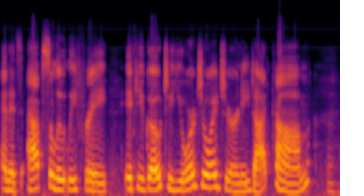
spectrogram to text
and it's absolutely free. If you go to yourjoyjourney.com, mm-hmm.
